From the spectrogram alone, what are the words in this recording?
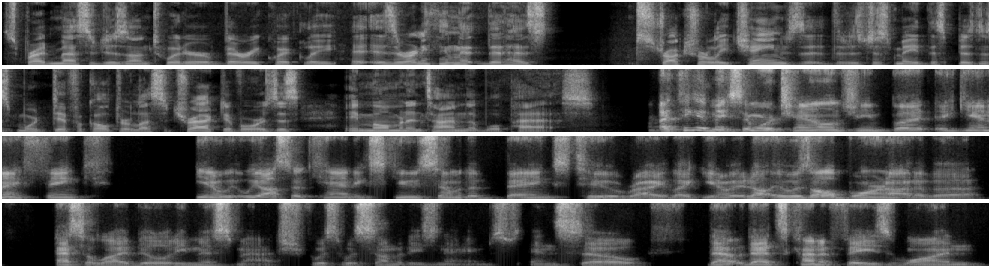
spread messages on Twitter very quickly. Is there anything that, that has structurally changed that, that has just made this business more difficult or less attractive, or is this a moment in time that will pass? I think it makes it more challenging, but again, I think you know we, we also can't excuse some of the banks too, right? Like you know it all, it was all born out of a asset liability mismatch with with some of these names, and so that that's kind of phase one.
